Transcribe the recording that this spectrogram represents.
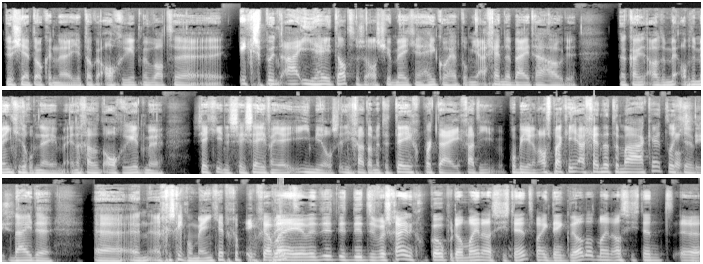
Dus je hebt ook een, je hebt ook een algoritme wat eh, x.ai heet dat. Dus als je een beetje een hekel hebt om je agenda bij te houden, dan kan je een abonne- abonnementje erop nemen. En dan gaat het algoritme, zet je in de cc van je e-mails. En die gaat dan met de tegenpartij, gaat die proberen een afspraak in je agenda te maken. Tot je beide eh, een, een geschikt momentje hebt gep- Ik bij, dit, dit, dit is waarschijnlijk goedkoper dan mijn assistent. Maar ik denk wel dat mijn assistent eh,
